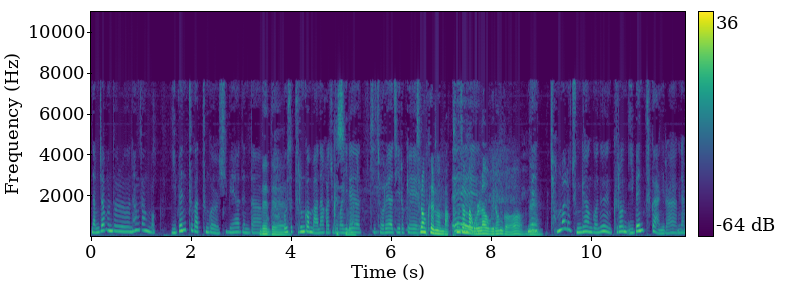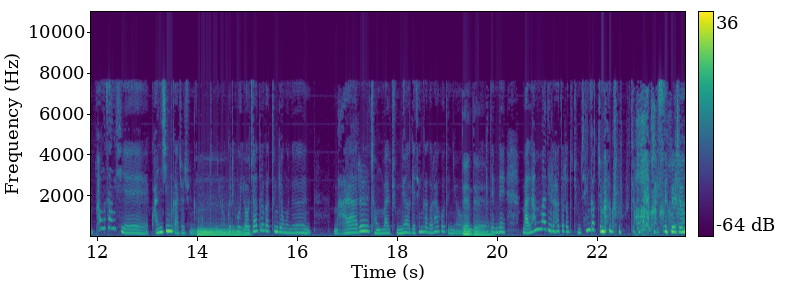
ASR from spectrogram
남자분들은 항상 막 이벤트 같은 거 열심히 해야 된다. 뭐 네네. 어디서 들은 것 많아가지고 막 그치, 이래야지 저래야지 이렇게. 트렁크 열면 막 풍선 막 예. 올라오고 이런 거. 근데 네. 정말로 중요한 거는 그런 이벤트가 아니라 그냥 평상시에 관심 가져주는 거거든요. 음. 그리고 여자들 같은 경우는 말을 정말 중요하게 생각을 하거든요. 네네. 그렇기 때문에 말 한마디를 하더라도 좀 생각 좀 하고 좀 말씀을 좀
